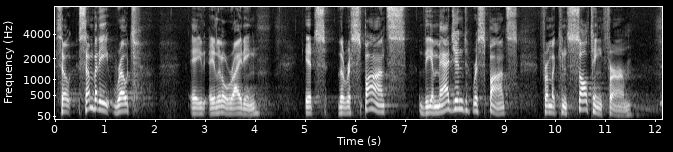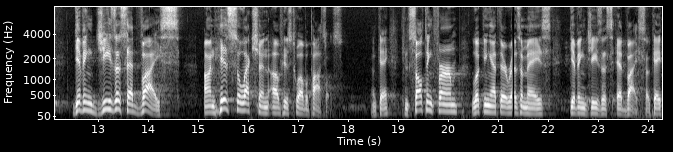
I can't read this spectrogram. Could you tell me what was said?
So somebody wrote a, a little writing. It's the response, the imagined response from a consulting firm giving Jesus advice on his selection of his 12 apostles. Okay? Consulting firm looking at their resumes, giving Jesus advice. Okay?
